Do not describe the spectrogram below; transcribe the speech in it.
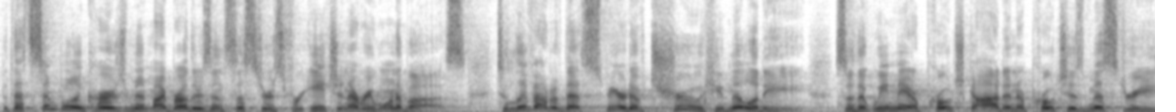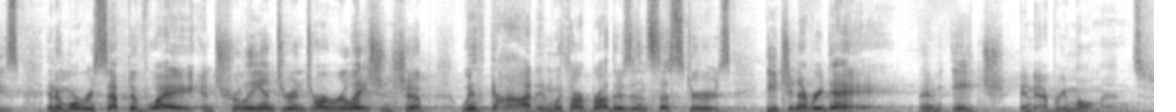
But that simple encouragement, my brothers and sisters, for each and every one of us, to live out of that spirit of true humility, so that we may approach God and approach his mysteries in a more receptive way and truly enter into our relationship with God and with our brothers and sisters each and every day and each and every moment.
